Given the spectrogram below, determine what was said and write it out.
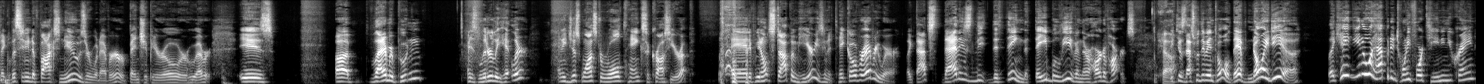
like listening to fox news or whatever or ben shapiro or whoever is uh vladimir putin is literally hitler and he just wants to roll tanks across europe and if we don't stop him here he's going to take over everywhere like that's that is the the thing that they believe in their heart of hearts yeah. because that's what they've been told. They have no idea. Like, hey, you know what happened in 2014 in Ukraine?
